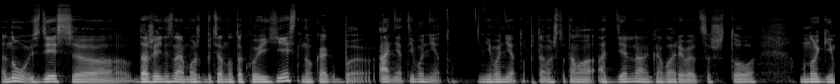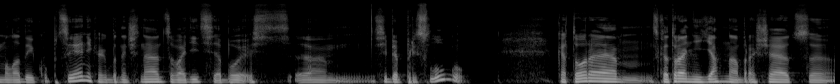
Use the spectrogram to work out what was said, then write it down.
Ну, здесь э, даже, я не знаю, может быть, оно такое и есть, но как бы... А, нет, его нету. Его нету, потому что там отдельно оговаривается, что многие молодые купцы, они как бы начинают заводить собой, э, себе прислугу, которая, с которой они явно обращаются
